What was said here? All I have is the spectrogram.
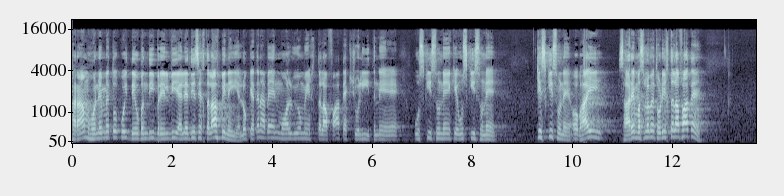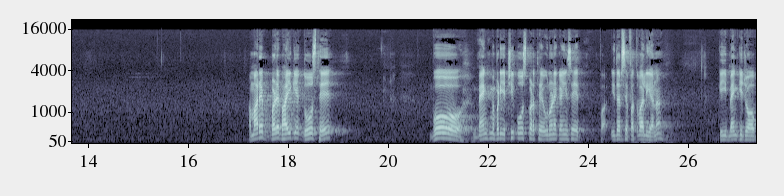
حرام ہونے میں تو کوئی دیوبندی بریلوی ایل ای سے اختلاف بھی نہیں ہے لوگ کہتے ہیں نا ابے ان مولویوں میں اختلافات ایکچولی اتنے ہیں اس کی سنیں کہ اس کی سنیں کس کی سنیں او بھائی سارے مسلوں میں تھوڑی اختلافات ہیں ہمارے بڑے بھائی کے ایک دوست تھے وہ بینک میں بڑی اچھی پوسٹ پر تھے انہوں نے کہیں سے ادھر سے فتوا لیا نا کہ یہ بینک کی جاب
